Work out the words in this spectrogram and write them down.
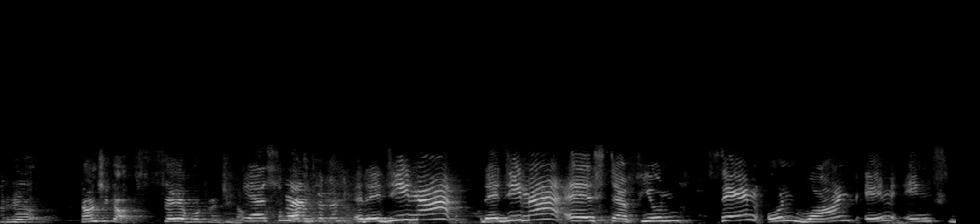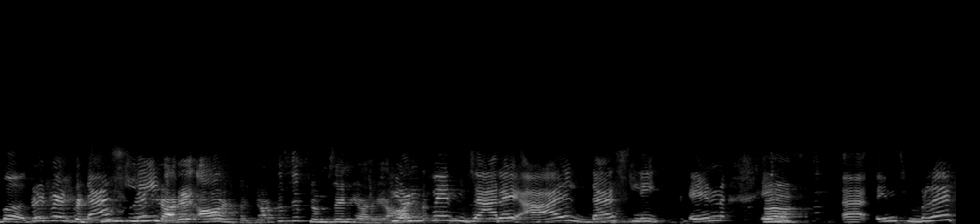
Re Tanshika, say about Regina. Yes, ma'am. Regina, Regina is ist Funsen und wohnt in Innsbruck. Wait, wait, wait. Das Funsen Jahre alt. You have to say Funsen Jahre alt. Funsen Jahre alt. Das uh-huh. liegt in uh-huh. Innsbruck. Uh. Innsbruck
